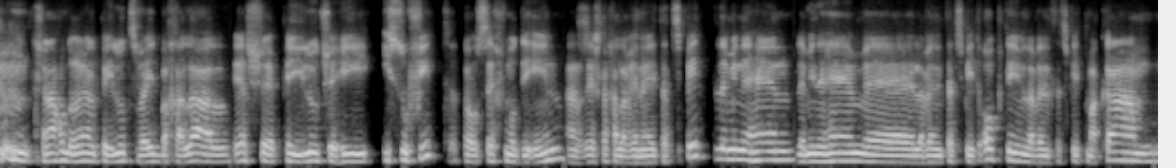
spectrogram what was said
כשאנחנו מדברים על פעילות צבאית בחלל, יש אה, פעילות שהיא איסופית, אתה אוסף מודיעין, אז יש לך לווייני תצפית למיניהם, למיניהם אה, לווייני תצפית אופטיים, לווייני תצפית מכ"ם,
